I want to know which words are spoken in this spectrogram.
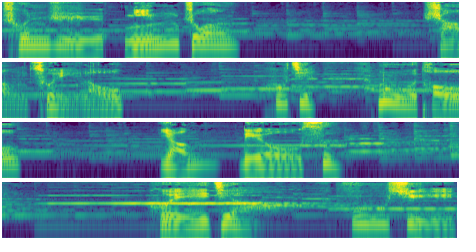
春日凝妆上翠楼。忽见陌头杨柳色。会教夫婿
